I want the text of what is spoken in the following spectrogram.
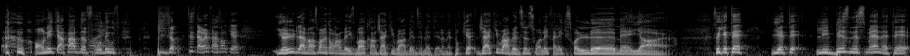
on est capable de frauder Ouais. aussi. Puis, ça- tu sais, c'est de la même façon que. Il y a eu de l'avancement, mettons, dans le baseball quand Jackie Robinson était là. Mais pour que Jackie Robinson soit là, il fallait qu'il soit le meilleur. C'est qu'il était, il était. Les businessmen étaient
